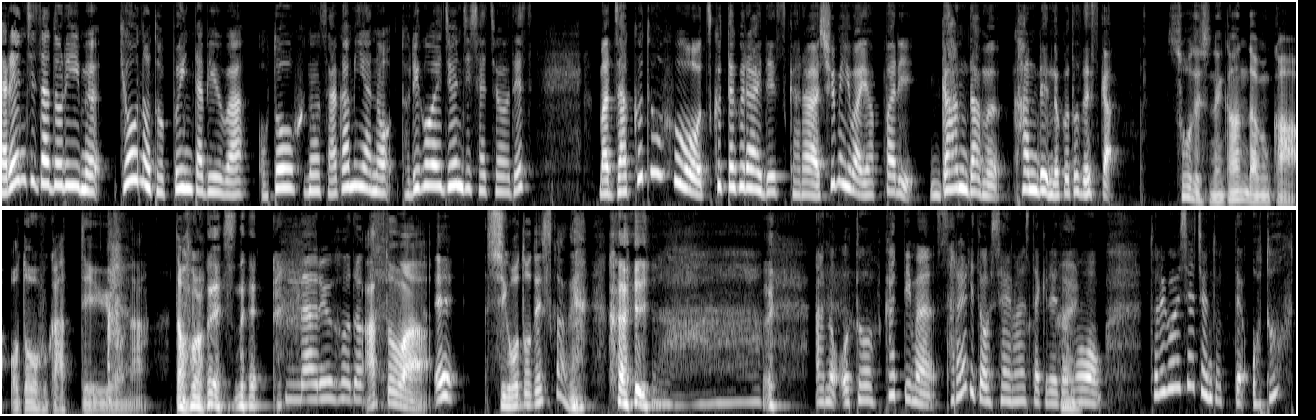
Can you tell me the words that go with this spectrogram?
チャレンジ・ザ・ドリーム。今日のトップインタビューはお豆腐の相模屋の鳥越淳二社長です。まあ、ザク豆腐を作ったぐらいですから趣味はやっぱりガンダム関連のことですか？そうですね。ガンダムかお豆腐かっていうような ところですね。なるほど。あとは仕事ですかね。はい。あのお豆腐かって今さらりとおっしゃいましたけれども、はい、鳥越社長にとってお豆腐っ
